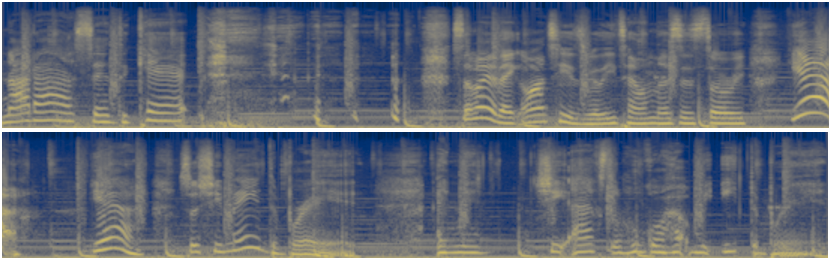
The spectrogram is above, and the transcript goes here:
Not I, said the cat. Somebody like, Auntie is really telling us this story. Yeah, yeah. So she made the bread. And then she asked him, Who going to help me eat the bread?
